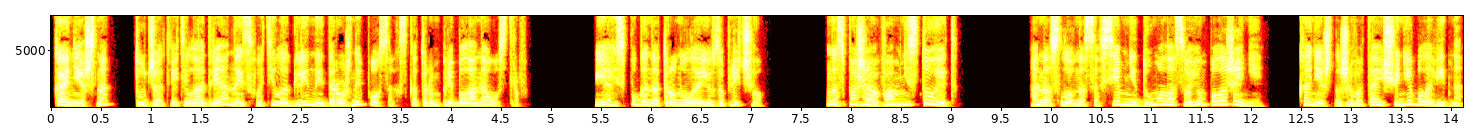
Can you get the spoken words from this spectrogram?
«Конечно», – тут же ответила Адриана и схватила длинный дорожный посох, с которым прибыла на остров. Я испуганно тронула ее за плечо. «Госпожа, вам не стоит...» Она словно совсем не думала о своем положении. Конечно, живота еще не было видно,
